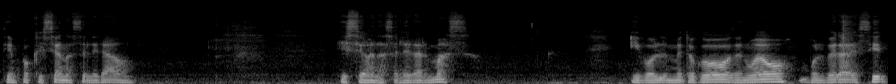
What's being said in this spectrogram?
tiempos que se han acelerado y se van a acelerar más. Y me tocó de nuevo volver a decir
